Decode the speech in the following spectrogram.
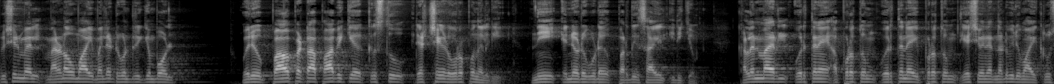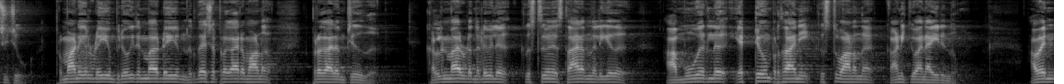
കൃഷിന്മേൽ മരണവുമായി മല്ലിട്ടുകൊണ്ടിരിക്കുമ്പോൾ ഒരു പാവപ്പെട്ട പാപിക്ക് ക്രിസ്തു രക്ഷയുടെ ഉറപ്പ് നൽകി. നീ എന്നോടുകൂടെ പർദീസായിൽ ഇരിക്കും. കള്ളന്മാരിൽ ഒരുത്തനെ അപ്പുറത്തും ഒരുത്തനെ ഇപ്പുറത്തും യേശുവിനെ നടുവിലുമായി ക്രൂശിച്ചു. പ്രമാണികളുടെയും പുരോഹിതന്മാരുടെയും നിർദ്ദേശപ്രകാരമാണ് ഇപ്രകാരം ചെയ്തത്. കള്ളന്മാരുടെ നടുവിൽ ക്രിസ്തുവിന് സ്ഥാനം നൽകിയത് ആ മൂവരിൽ ഏറ്റവും പ്രധാനി ക്രിസ്തുവാണെന്ന് കാണിക്കുവാനായിരുന്നു. അവൻ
